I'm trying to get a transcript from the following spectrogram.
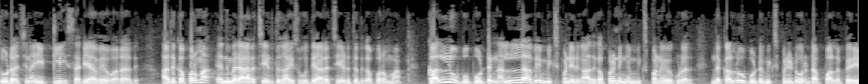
சூடாச்சுன்னா இட்லி சரியாகவே வராது. அதுக்கப்புறமா இந்த மாதிரி அரைச்சி எடுத்துங்க ஐஸ் ஊற்றி அரைச்சி எடுத்ததுக்கு அப்புறமா கல் உப்பு போட்டு நல்லாவே மிக்ஸ் பண்ணிடுங்க. அதுக்கப்புறம் நீங்கள் மிக்ஸ் பண்ணவே கூடாது. இந்த கல் உப்பு போட்டு மிக்ஸ் பண்ணிட்டு ஒரு டப்பால பெரிய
